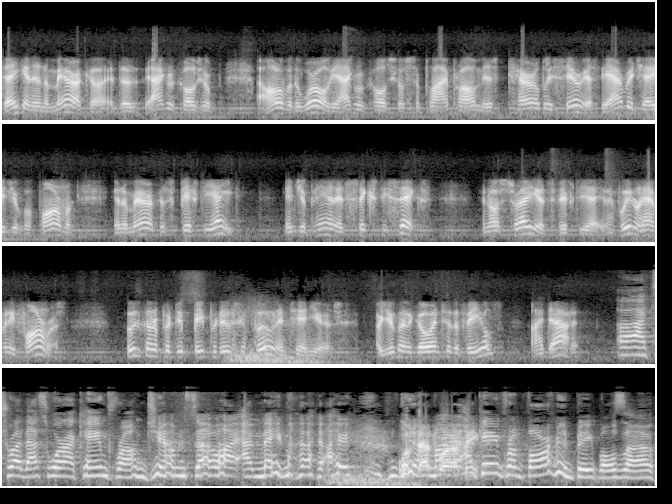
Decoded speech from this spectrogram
Dagen, in America, the agricultural, all over the world, the agricultural supply problem is terribly serious. The average age of a farmer in America is 58. In Japan, it's 66. In Australia, it's 58. If we don't have any farmers, who's going to produ- be producing food in 10 years? Are you going to go into the fields? I doubt it. Uh, I try. That's where I came from, Jim. So I, I made my. I, well, know, my, I, mean. I, came from farming people, so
